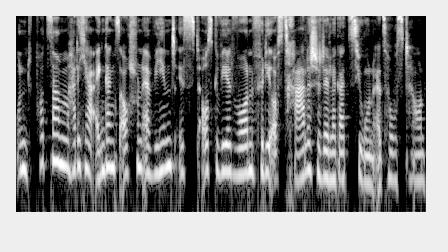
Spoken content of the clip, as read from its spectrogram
Und Potsdam, hatte ich ja eingangs auch schon erwähnt, ist ausgewählt worden für die australische Delegation als Host-Town.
